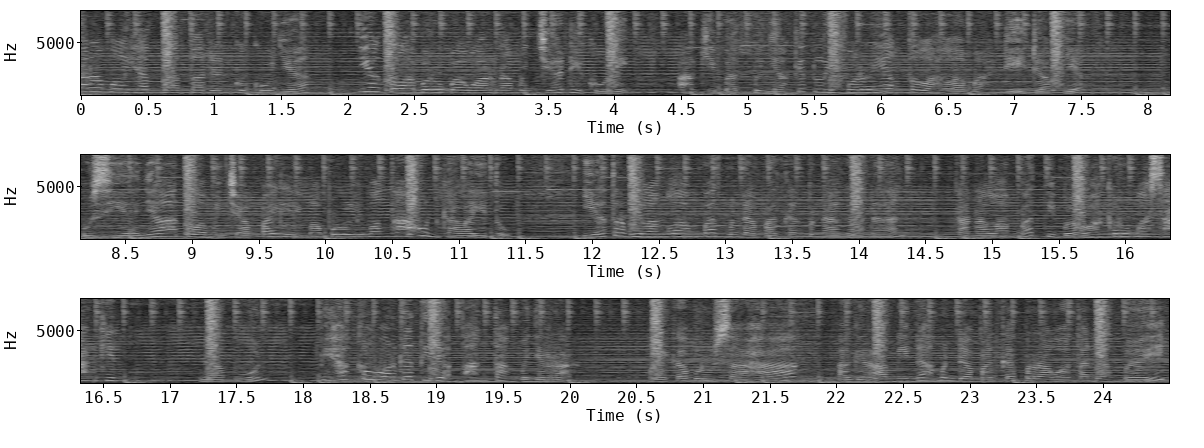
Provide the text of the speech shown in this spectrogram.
karena melihat mata dan kukunya yang telah berubah warna menjadi kuning akibat penyakit liver yang telah lama diidapnya. Usianya telah mencapai 55 tahun kala itu. Ia terbilang lambat mendapatkan penanganan karena lambat dibawa ke rumah sakit namun, pihak keluarga tidak pantang menyerah. Mereka berusaha agar Aminah mendapatkan perawatan yang baik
